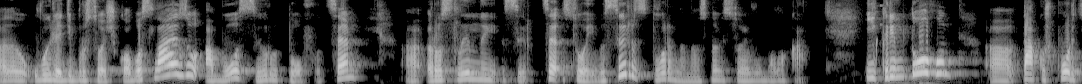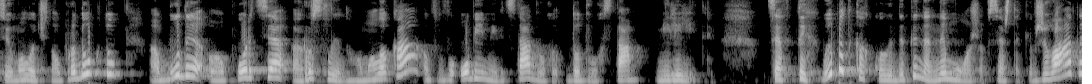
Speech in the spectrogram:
е, у вигляді брусочку або слайзу, або сиру тофу. Це рослинний сир. Це соєвий сир, створений на основі соєвого молока. І крім того, е, також порцією молочного продукту е, буде е, порція рослинного молока в об'ємі від 100 до 200 мл. Це в тих випадках, коли дитина не може все ж таки вживати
